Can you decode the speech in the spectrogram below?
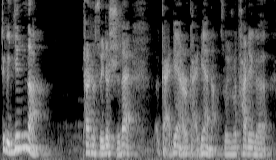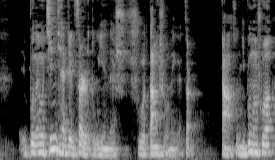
这个音呢。它是随着时代改变而改变的，所以说它这个不能用今天这个字儿读音来说当时候那个字儿啊，你不能说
